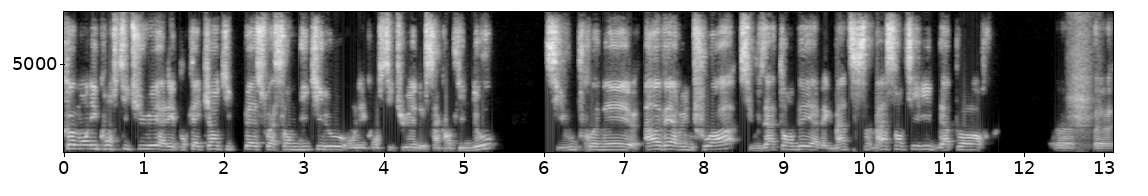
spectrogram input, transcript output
comme on est constitué, allez, pour quelqu'un qui pèse 70 kilos, on est constitué de 50 litres d'eau. Si vous prenez un verre une fois, si vous attendez avec 20, 20 centilitres d'apport euh, euh,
